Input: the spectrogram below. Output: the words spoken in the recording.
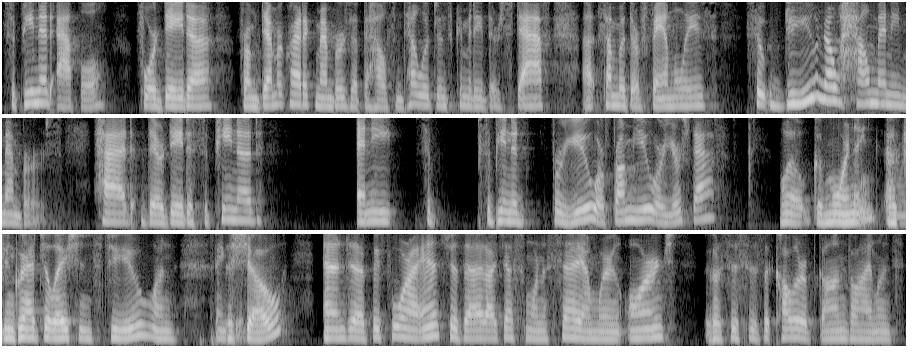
subpoenaed Apple for data from Democratic members of the House Intelligence Committee, their staff, uh, some of their families. So, do you know how many members had their data subpoenaed? Any sub- subpoenaed for you or from you or your staff? Well, good morning. Good morning. Uh, congratulations to you on Thank the you. show. And uh, before I answer that, I just want to say I'm wearing orange because this is the color of gun violence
